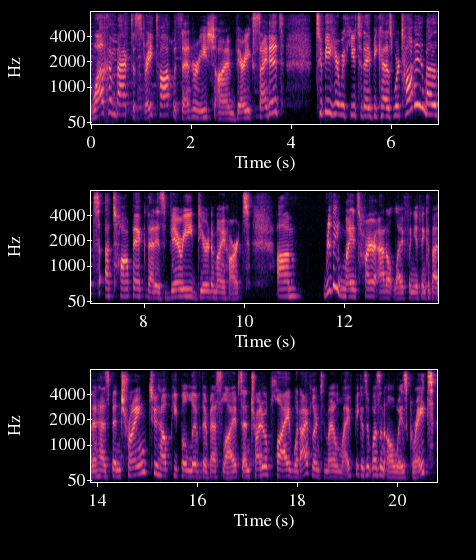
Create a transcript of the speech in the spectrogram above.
Welcome back to Straight Talk with Sandra Reish. I'm very excited to be here with you today because we're talking about a topic that is very dear to my heart. Um, really my entire adult life, when you think about it, has been trying to help people live their best lives and try to apply what I've learned in my own life because it wasn't always great.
